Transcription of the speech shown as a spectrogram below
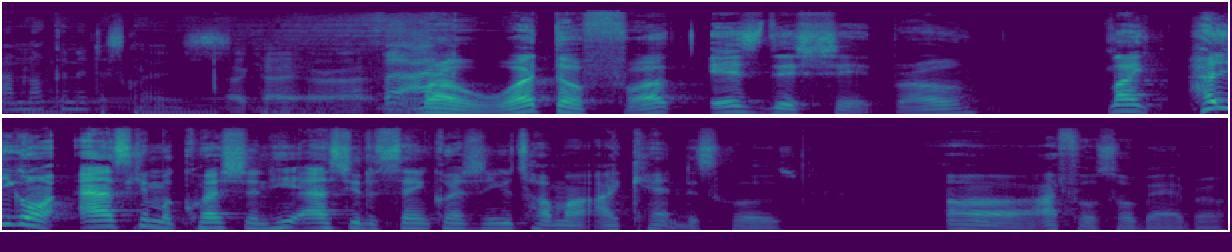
I'm not gonna disclose. Okay, all right. But I- Bro, what the fuck is this shit, bro? Like, how you gonna ask him a question? He asked you the same question. You talking about I can't disclose. Oh, I feel so bad, bro.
